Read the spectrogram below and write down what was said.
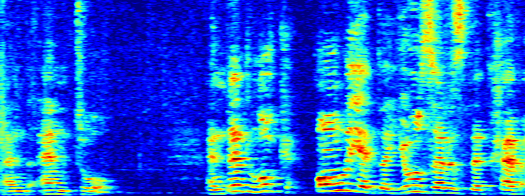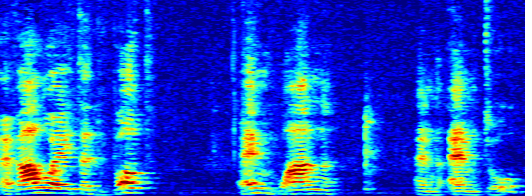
and M2, and then look only at the users that have evaluated both M1 and M2,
